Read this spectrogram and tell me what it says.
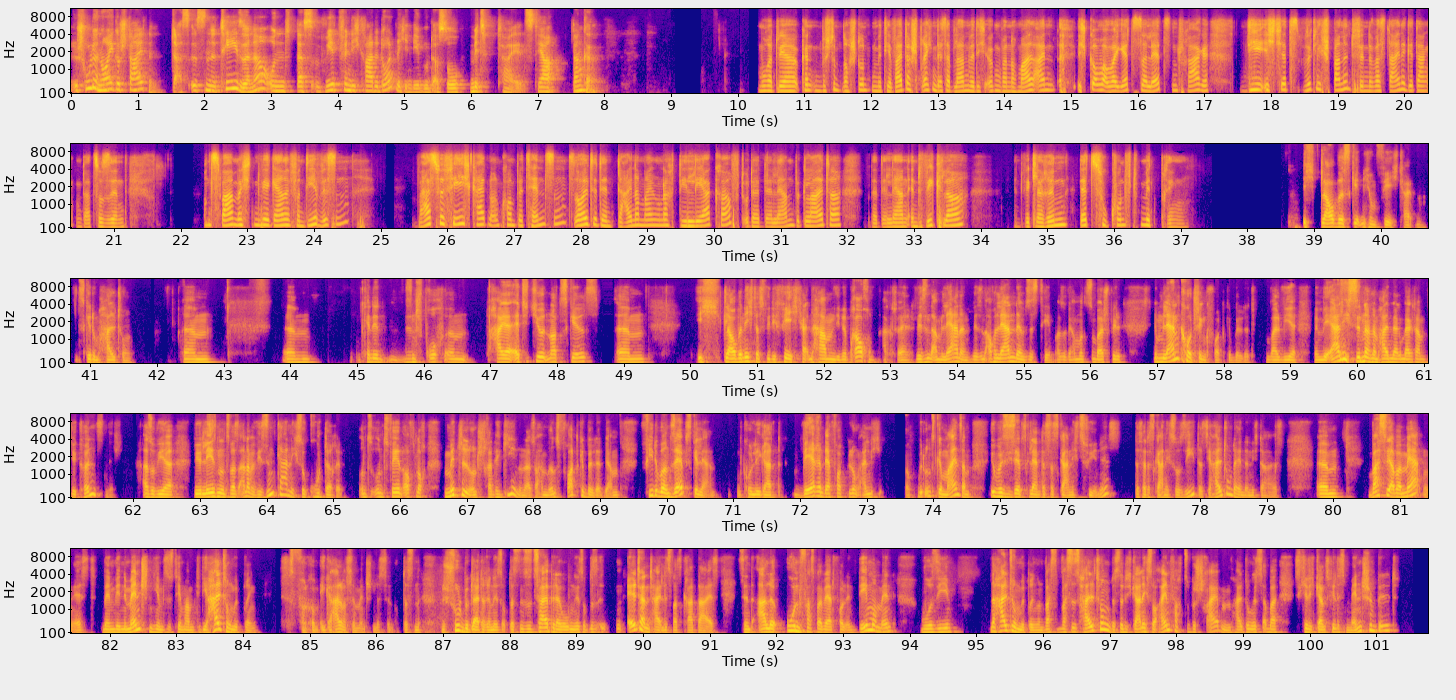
Schule neu gestalten. Das ist eine These, ne? Und das wird, finde ich, gerade deutlich, indem du das so mitteilst. Ja, danke. Murat, wir könnten bestimmt noch Stunden mit dir weitersprechen, deshalb laden wir dich irgendwann nochmal ein. Ich komme aber jetzt zur letzten Frage, die ich jetzt wirklich spannend finde, was deine Gedanken dazu sind. Und zwar möchten wir gerne von dir wissen, was für Fähigkeiten und Kompetenzen sollte denn deiner Meinung nach die Lehrkraft oder der Lernbegleiter oder der Lernentwickler, Entwicklerin der Zukunft mitbringen? Ich glaube, es geht nicht um Fähigkeiten, es geht um Haltung. Ähm, ähm, kennt ihr diesen Spruch, ähm, Higher Attitude, not Skills? Ähm, ich glaube nicht, dass wir die Fähigkeiten haben, die wir brauchen aktuell. Wir sind am Lernen, wir sind auch Lernende im System. Also wir haben uns zum Beispiel im Lerncoaching fortgebildet, weil wir, wenn wir ehrlich sind, nach einem halben Jahr gemerkt haben, wir können es nicht. Also wir, wir lesen uns was an, aber wir sind gar nicht so gut darin. Uns, uns fehlen oft noch Mittel und Strategien. Und also haben wir uns fortgebildet. Wir haben viel über uns selbst gelernt. Ein Kollege hat während der Fortbildung eigentlich mit uns gemeinsam über sich selbst gelernt, dass das gar nichts für ihn ist, dass er das gar nicht so sieht, dass die Haltung dahinter nicht da ist. Ähm, was wir aber merken ist, wenn wir eine Menschen hier im System haben, die die Haltung mitbringen, ist es vollkommen egal, was für Menschen das sind. Ob das eine, eine Schulbegleiterin ist, ob das eine Sozialpädagogin ist, ob das ein Elternteil ist, was gerade da ist, sind alle unfassbar wertvoll in dem Moment, wo sie eine Haltung mitbringen. Und was, was ist Haltung? Das ist natürlich gar nicht so einfach zu beschreiben. Haltung ist aber sicherlich ganz vieles Menschenbild,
